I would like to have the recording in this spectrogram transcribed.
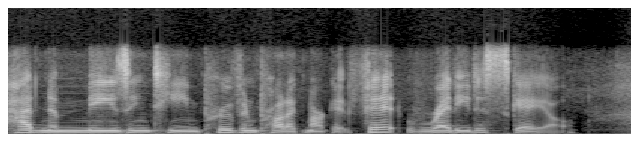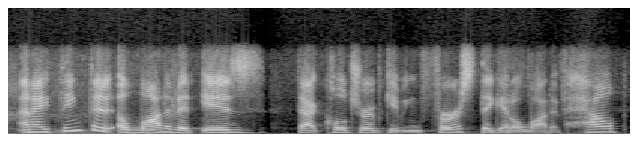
had an amazing team, proven product market fit, ready to scale. And I think that a lot of it is that culture of giving first. They get a lot of help,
